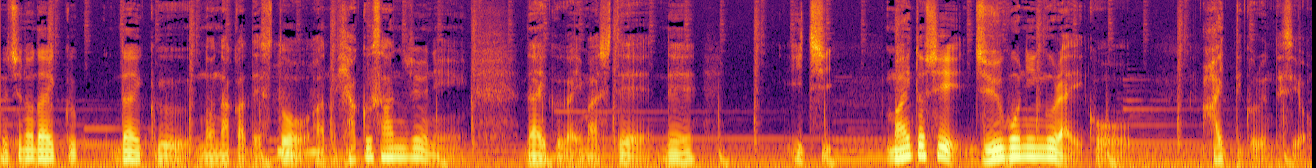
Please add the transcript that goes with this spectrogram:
うちの大工大工の中ですと、うんうん、あの130人大工がいましてで1毎年15人ぐらいこう入ってくるんですよ。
